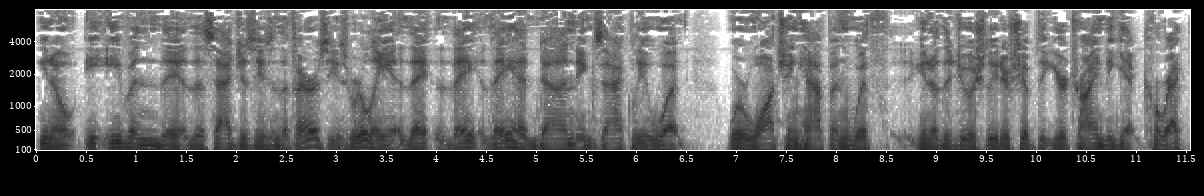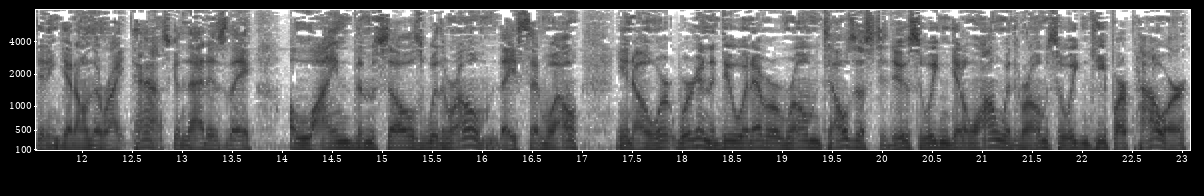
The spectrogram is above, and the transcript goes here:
you know, e- even the the Sadducees and the Pharisees really they they they had done exactly what we're watching happen with, you know, the Jewish leadership that you're trying to get corrected and get on the right task. And that is they aligned themselves with Rome. They said, well, you know, we're, we're going to do whatever Rome tells us to do so we can get along with Rome so we can keep our power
